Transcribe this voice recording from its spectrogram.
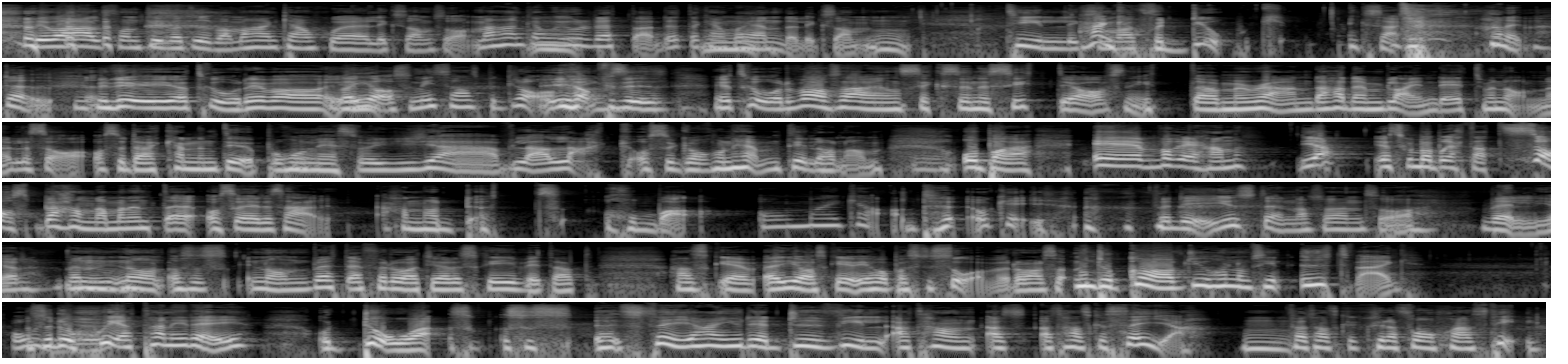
det var allt från typ att bara, men han kanske liksom så, men han kanske gjorde detta, detta kanske hände liksom. Till liksom Han att, kanske dog. Exakt, han är död nu. Men det, jag tror det var... Det var jag som missade hans begravning. Ja, precis. Jag tror det var så här en Sex and the City-avsnitt där Miranda hade en blind date med någon eller så. Och så där kan det inte upp och hon är så jävla lack. Och så går hon hem till honom och bara, eh, var är han? Ja, jag ska bara berätta att så behandlar man inte. Och så är det så här, han har dött. Och hon bara, oh my god, okej. För det är just den alltså en så väljer. Men någon, och så, sk- någon berättade för då att jag hade skrivit att han skrev, äh, jag skrev jag hoppas du sover. Och han sa, men då gav du honom sin utväg. Alltså då sket han i dig och då så, så, säger han ju det du vill att han, att, att han ska säga. För att han ska kunna få en chans till.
